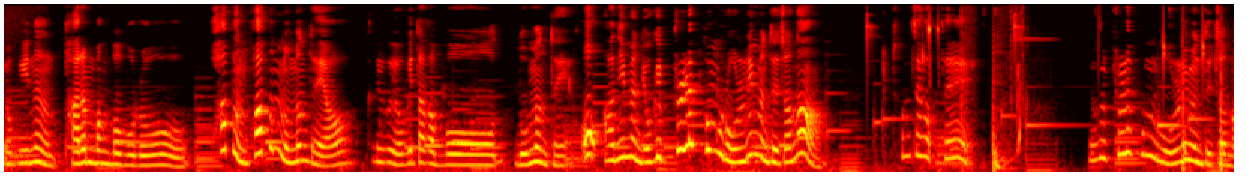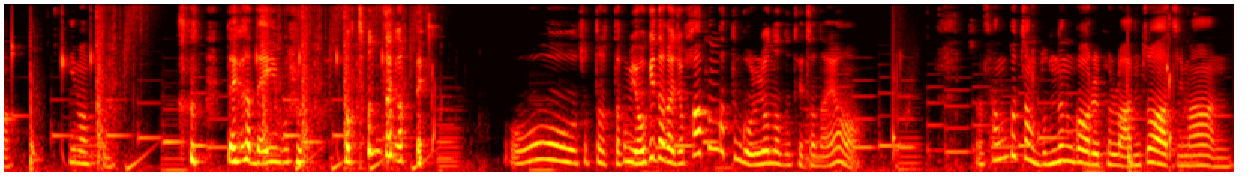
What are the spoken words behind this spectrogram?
여기는 다른 방법으로 화분, 화분 놓으면 돼요. 그리고 여기다가 뭐 놓으면 돼. 어? 아니면 여기 플랫폼으로 올리면 되잖아. 천재 같아. 여기 플랫폼으로 올리면 되잖아. 이만큼. 내가 내 입으로 더 천재 같대. 오, 좋다, 좋다. 그럼 여기다가 이제 화분 같은 거 올려놔도 되잖아요. 전 상부장 놓는 거를 별로 안 좋아하지만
